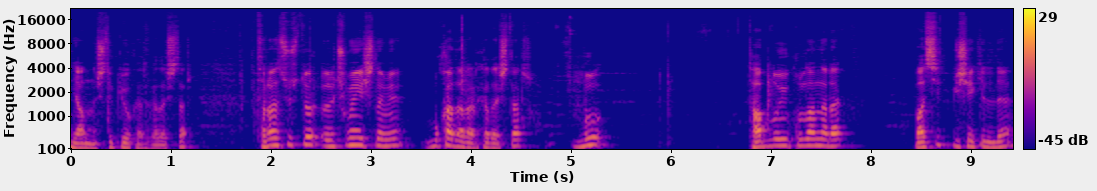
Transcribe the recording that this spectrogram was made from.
yanlışlık yok arkadaşlar. Transistör ölçme işlemi bu kadar arkadaşlar. Bu tabloyu kullanarak basit bir şekilde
